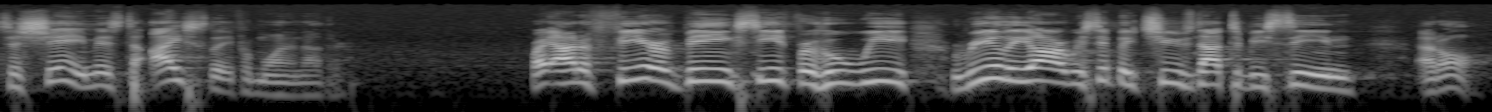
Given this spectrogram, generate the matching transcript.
to shame is to isolate from one another. Right? Out of fear of being seen for who we really are, we simply choose not to be seen at all.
